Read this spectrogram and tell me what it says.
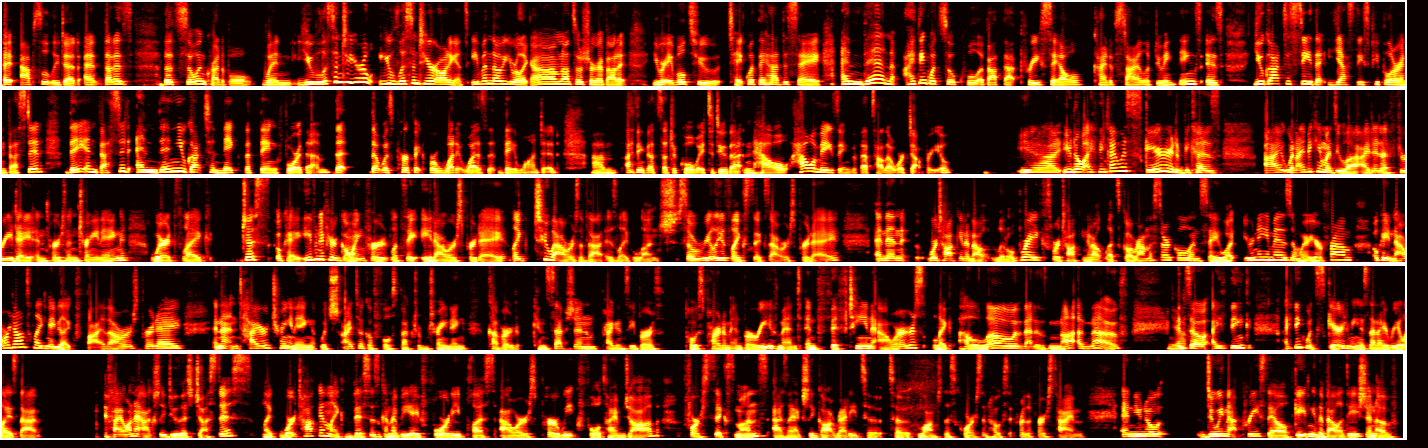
It absolutely did. And that is that's so incredible when you listen to your you listen to your audience even though you were like oh, I'm not so sure about it. You were able to take what they had to say. And then I think what's so cool about that pre-sale kind of style of doing things is you got to see that yes, these people are invested. They invested and then you got to make the thing for them that that was perfect for what it was that they wanted. Um, I think that's such a cool way to do that, and how how amazing that that's how that worked out for you. Yeah, you know, I think I was scared because I when I became a doula, I did a 3-day in-person training where it's like just okay, even if you're going for let's say 8 hours per day, like 2 hours of that is like lunch. So really it's like 6 hours per day. And then we're talking about little breaks, we're talking about let's go around the circle and say what your name is and where you're from. Okay, now we're down to like maybe like 5 hours per day. And that entire training, which I took a full spectrum training, covered conception, pregnancy, birth, postpartum and bereavement in 15 hours like hello that is not enough yeah. and so i think i think what scared me is that i realized that if I want to actually do this justice, like we're talking like this is going to be a 40 plus hours per week full-time job for 6 months as I actually got ready to to launch this course and host it for the first time. And you know, doing that pre-sale gave me the validation of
